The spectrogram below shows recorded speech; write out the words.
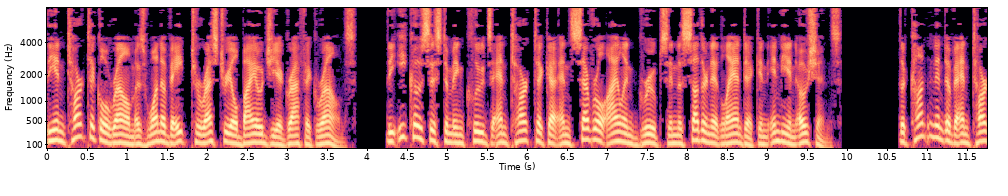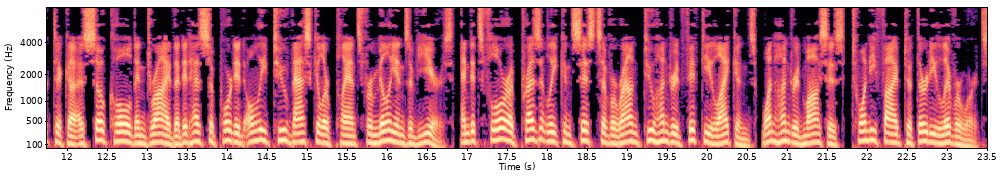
The Antarctical realm is one of eight terrestrial biogeographic realms. The ecosystem includes Antarctica and several island groups in the southern Atlantic and Indian Oceans. The continent of Antarctica is so cold and dry that it has supported only two vascular plants for millions of years, and its flora presently consists of around 250 lichens, 100 mosses, 25 to 30 liverworts,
